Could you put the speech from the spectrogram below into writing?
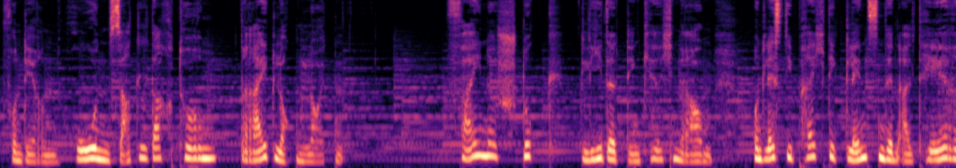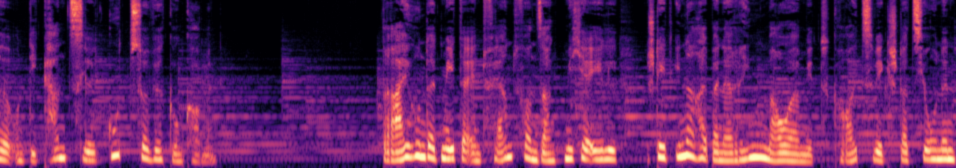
von deren hohen Satteldachturm drei Glocken läuten. Feiner Stuck gliedert den Kirchenraum und lässt die prächtig glänzenden Altäre und die Kanzel gut zur Wirkung kommen. 300 Meter entfernt von St. Michael steht innerhalb einer Ringmauer mit Kreuzwegstationen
